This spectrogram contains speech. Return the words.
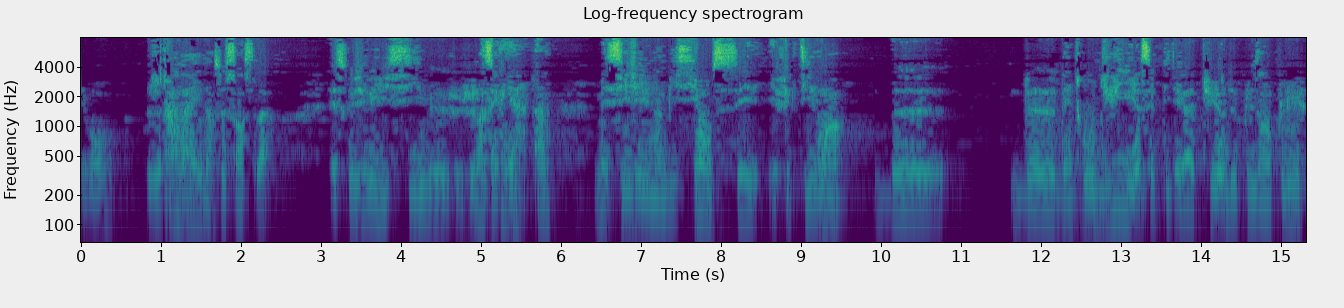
Et bon, je travaille dans ce sens-là. Est-ce que j'ai réussi? Je, n'en sais rien. Hein Mais si j'ai une ambition, c'est effectivement de d'introduire cette littérature de plus en plus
